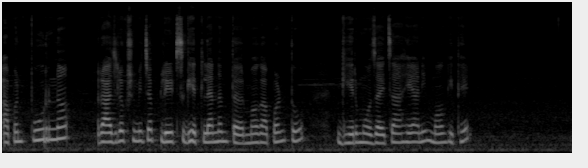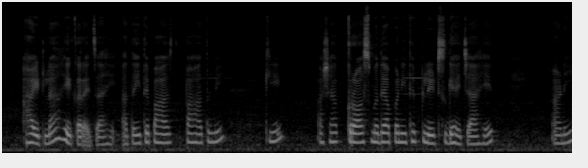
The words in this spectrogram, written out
आपण पूर्ण राजलक्ष्मीच्या प्लेट्स घेतल्यानंतर मग आपण तो घेर मोजायचा आहे आणि मग इथे हाईटला हे करायचं आहे. आता इथे पहा पहा तुम्ही की अशा क्रॉसमध्ये आपण इथे प्लेट्स घ्यायच्या आहेत. आणि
